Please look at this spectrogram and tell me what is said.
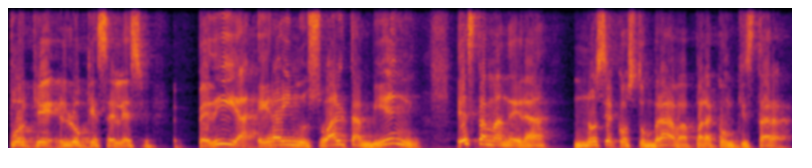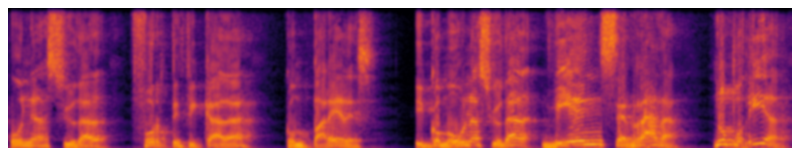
porque lo que se les pedía era inusual también. Esta manera no se acostumbraba para conquistar una ciudad fortificada con paredes y como una ciudad bien cerrada. No podía.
